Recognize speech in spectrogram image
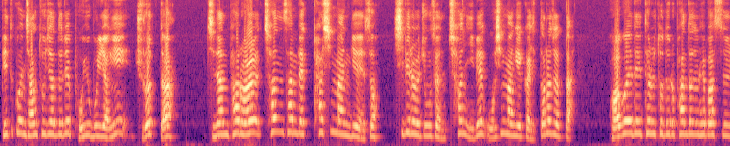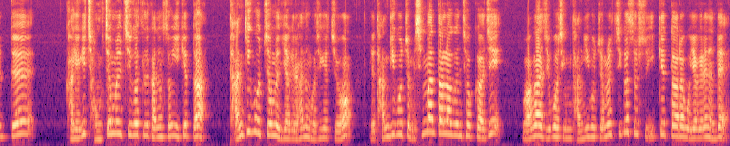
비트코인 장투자들의 보유 물량이 줄었다. 지난 8월 1380만 개에서 11월 중선 1250만 개까지 떨어졌다. 과거의 데이터를 토대로 판단을 해봤을 때 가격이 정점을 찍었을 가능성이 있겠다. 단기 고점을 이야기를 하는 것이겠죠. 네, 단기 고점 10만 달러 근처까지 와가지고 지금 단기 고점을 찍었을 수 있겠다라고 이야기를 했는데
